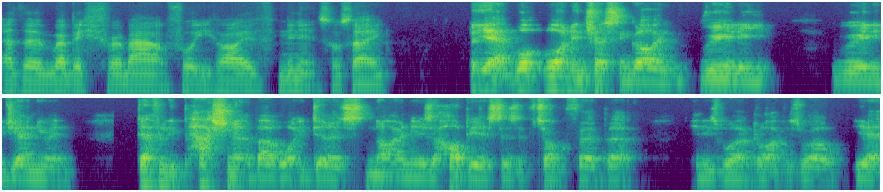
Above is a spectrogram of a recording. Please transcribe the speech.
other rubbish for about 45 minutes or so. But yeah, what, what an interesting guy. Really, really genuine. Definitely passionate about what he does, not only as a hobbyist, as a photographer, but in his work life as well. Yeah,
